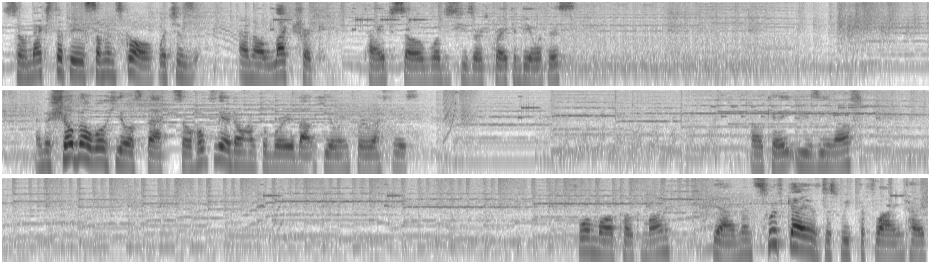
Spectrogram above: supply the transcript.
So next up is Summon Skull, which is an electric type, so we'll just use Earthquake and deal with this. And the Shell Bell will heal us back, so hopefully I don't have to worry about healing for the rest of this. Okay, easy enough. Four more Pokemon. Yeah, and then Swift Gaia is just weak to Flying type.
